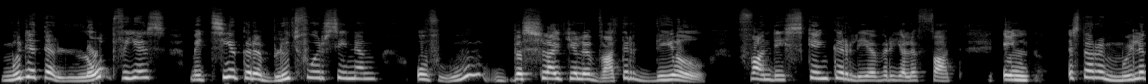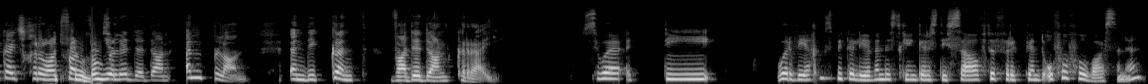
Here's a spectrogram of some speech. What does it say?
Moet dit 'n lop wees met sekere bloedvoorsiening of hoe besluit julle watter deel van die skenkerlewer julle vat en is daar 'n moeilikheidsgraad van hoe jy dit dan inplant in die kind wat dit dan kry? So die oorwegings met 'n lewende skenker is dieselfde vir 'n kind of 'n volwassene.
